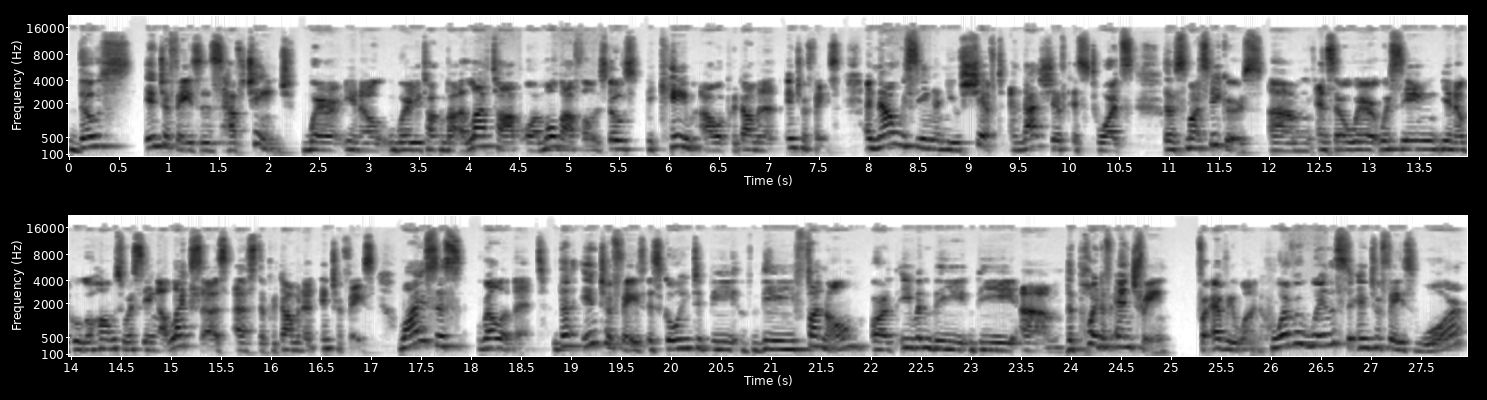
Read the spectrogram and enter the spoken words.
Those interfaces have changed where, you know, where you're talking about a laptop or mobile phones, those became our predominant interface. And now we're seeing a new shift. And that shift is towards the smart speakers. Um, and so we're, we're seeing, you know, Google Homes, we're seeing Alexas as, the predominant interface. Why is this relevant? The interface is going to be the funnel or even the, the, um, the point of entry for everyone. Whoever wins the interface war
